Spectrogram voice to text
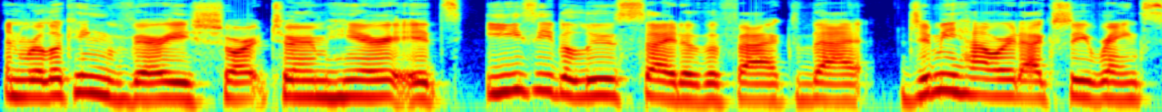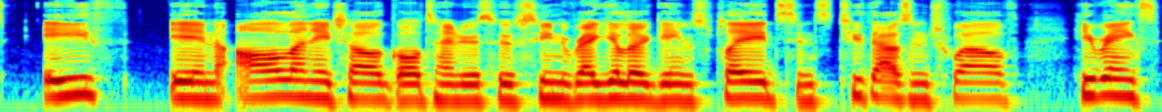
and we're looking very short term here, it's easy to lose sight of the fact that Jimmy Howard actually ranks eighth in all NHL goaltenders who've seen regular games played since 2012. He ranks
